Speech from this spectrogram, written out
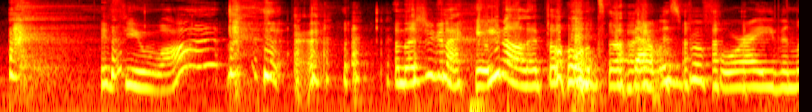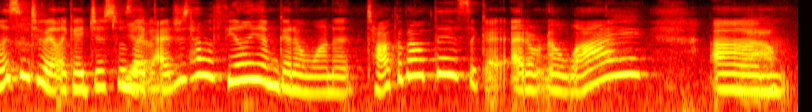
if you want, unless you're gonna hate on it the whole time. that was before I even listened to it. Like I just was like, I just have a feeling I'm gonna want to talk about this. Like I, I don't know why. Um, Wow.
